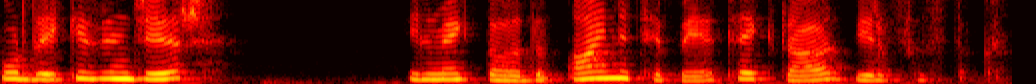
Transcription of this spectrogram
Burada iki zincir ilmek doladım. Aynı tepeye tekrar bir fıstık.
